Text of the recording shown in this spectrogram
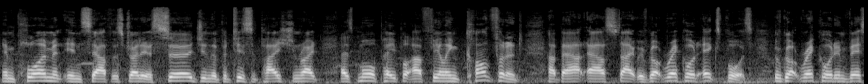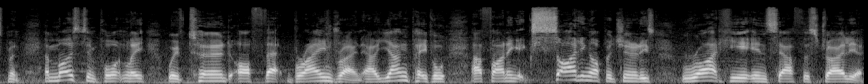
employment in South Australia, a surge in the participation rate as more people are feeling confident about our state. We've got record exports, we've got record investment, and most importantly, we've turned off that brain drain. Our young people are finding exciting opportunities right here in South Australia.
